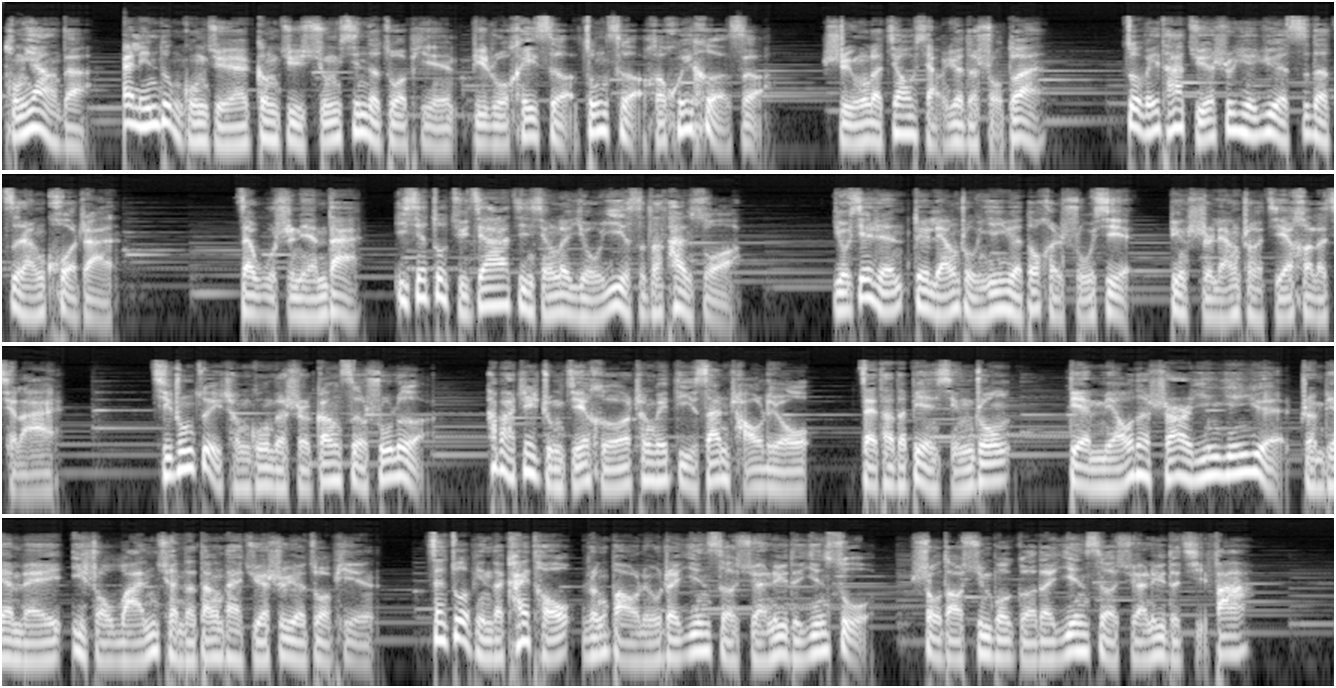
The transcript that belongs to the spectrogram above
同样的，艾林顿公爵更具雄心的作品，比如黑色、棕色和灰褐色，使用了交响乐的手段，作为他爵士乐乐思的自然扩展。在五十年代，一些作曲家进行了有意思的探索，有些人对两种音乐都很熟悉，并使两者结合了起来。其中最成功的是冈瑟·舒勒。他把这种结合称为第三潮流，在他的变形中，点描的十二音音乐转变为一首完全的当代爵士乐作品。在作品的开头仍保留着音色旋律的因素，受到勋伯格的音色旋律的启发。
